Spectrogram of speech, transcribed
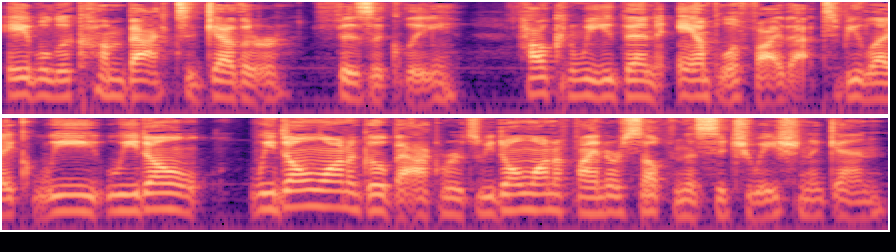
able to come back together physically how can we then amplify that to be like we we don't we don't want to go backwards. We don't want to find ourselves in this situation again.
